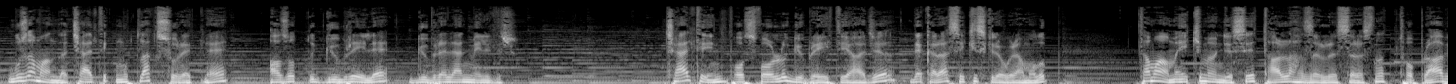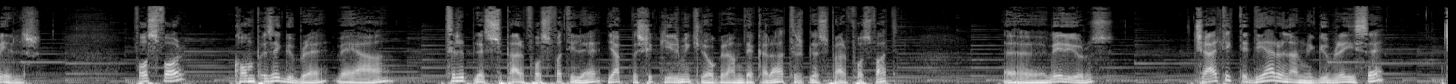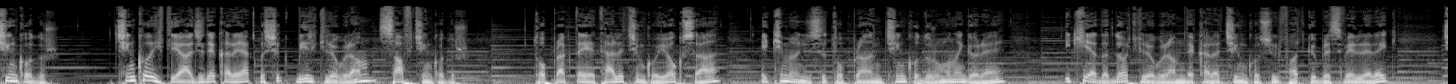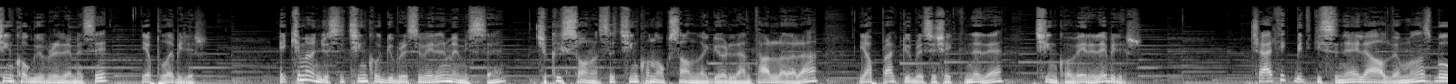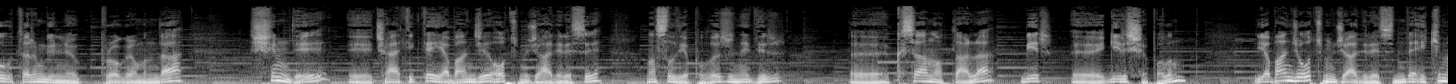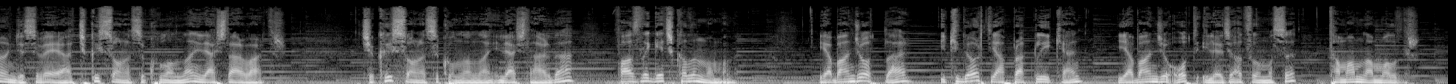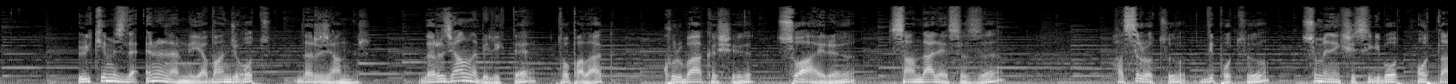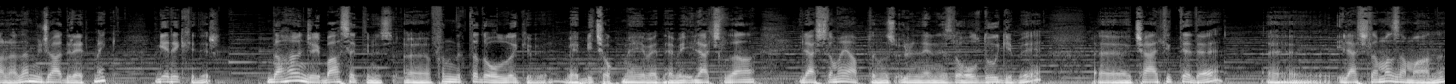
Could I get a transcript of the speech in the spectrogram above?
Bu zamanda çeltik mutlak suretle azotlu gübre ile gübrelenmelidir. Çeltiğin fosforlu gübre ihtiyacı dekara 8 kilogram olup tamamı ekim öncesi tarla hazırlığı sırasında toprağa verilir. Fosfor, kompoze gübre veya triple süper fosfat ile yaklaşık 20 kilogram dekara triple süper fosfat e, veriyoruz. Çeltik'te diğer önemli gübre ise çinkodur. Çinko ihtiyacı dekara yaklaşık 1 kilogram saf çinkodur. Toprakta yeterli çinko yoksa ekim öncesi toprağın çinko durumuna göre 2 ya da 4 kilogram dekara çinko sülfat gübresi verilerek çinko gübrelemesi yapılabilir. Ekim öncesi çinko gübresi verilmemişse çıkış sonrası çinko noksanlığı görülen tarlalara yaprak gübresi şeklinde de çinko verilebilir. Çeltik bitkisini ele aldığımız bu tarım günlüğü programında şimdi e, çeltikte yabancı ot mücadelesi nasıl yapılır, nedir? E, kısa notlarla bir e, giriş yapalım. Yabancı ot mücadelesinde ekim öncesi veya çıkış sonrası kullanılan ilaçlar vardır. Çıkış sonrası kullanılan ilaçlarda fazla geç kalınmamalı. Yabancı otlar 2-4 yapraklı iken yabancı ot ilacı atılması tamamlanmalıdır. Ülkemizde en önemli yabancı ot darıcandır. Darıcanla birlikte topalak, kurbağa kaşığı, su ayrığı, sandalye sazı, hasır otu, dip otu, su menekşesi gibi otlarla da mücadele etmek gereklidir. Daha önce bahsettiğimiz e, fındıkta da olduğu gibi ve birçok meyvede ve ilaçlama, ilaçlama yaptığınız ürünlerinizde olduğu gibi e, çeltikte de e, ilaçlama zamanı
